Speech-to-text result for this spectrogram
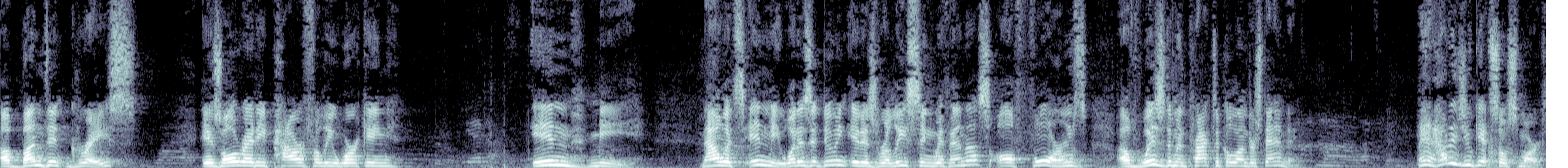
abundant grace is already powerfully working in me. Now it's in me. What is it doing? It is releasing within us all forms of wisdom and practical understanding. Man, how did you get so smart?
